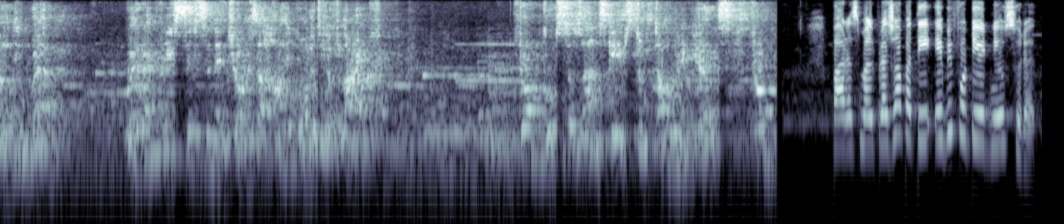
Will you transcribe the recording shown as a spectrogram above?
earning well, where every citizen enjoys a high quality of life from coastal landscapes to towering hills. From Parasmal Prajapati, AB48 News, Surat.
